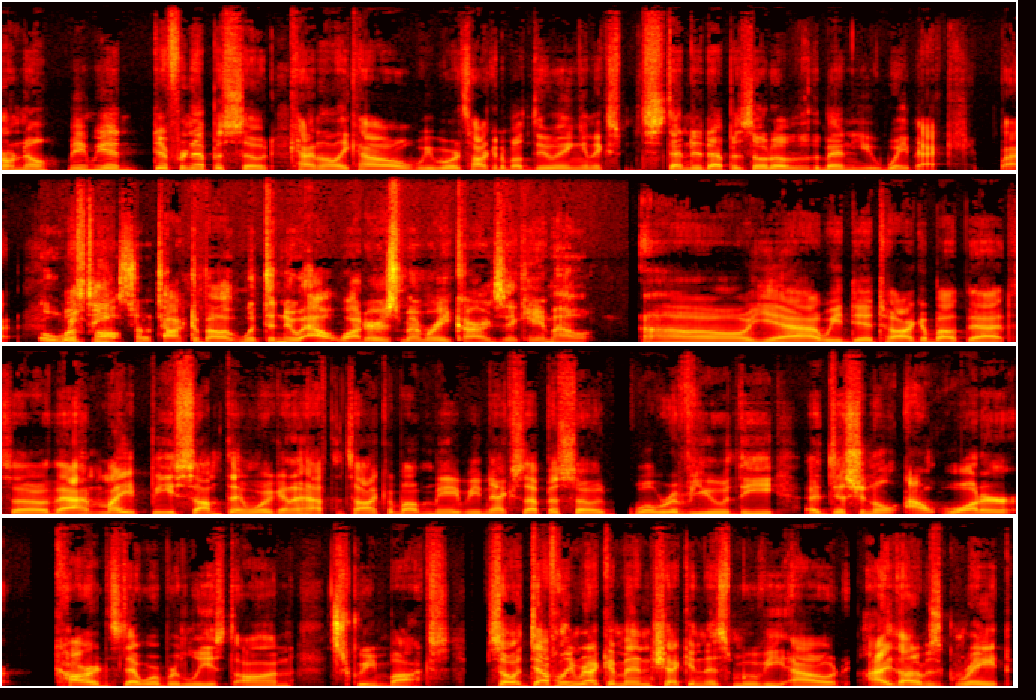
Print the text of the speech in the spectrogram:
don't know. Maybe a different episode, kind of like how we were talking about doing an extended episode of the menu way back. But Oh, We'll we see. also talked about with the new Outwaters memory cards that came out. Oh, yeah, we did talk about that. So that might be something we're going to have to talk about. Maybe next episode, we'll review the additional Outwater cards that were released on Screambox. So definitely recommend checking this movie out. I thought it was great.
